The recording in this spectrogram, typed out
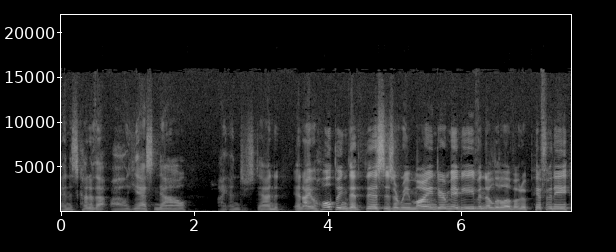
And it's kind of that, oh, yes, now I understand. And I'm hoping that this is a reminder, maybe even a little of an epiphany,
